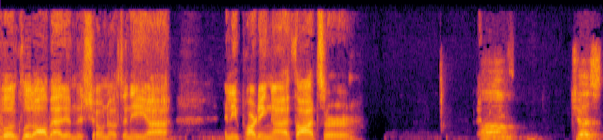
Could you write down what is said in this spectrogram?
we'll include all that in the show notes. Any uh, any parting uh, thoughts or? Um, just,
